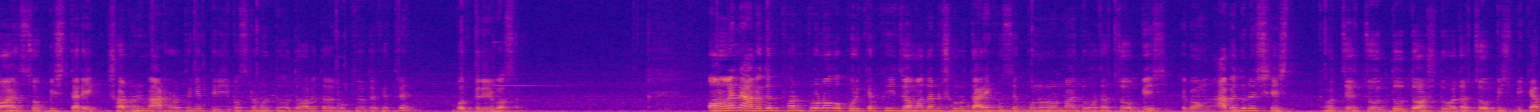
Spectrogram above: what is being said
নয়, চব্বিশ তারিখ, সর্বনিম্ন আঠারো থেকে তিরিশ বছরের মধ্যে হতে হবে, তবে মুক্তিযুদ্ধের ক্ষেত্রে বত্রিশ বছর। অনলাইনে আবেদন ফর্ম পূরণ ও পরীক্ষার ফি জমা দানের শুরু তারিখ হচ্ছে পনেরো নয় দু এবং আবেদনের শেষ হচ্ছে চোদ্দ দশ দু বিকাল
